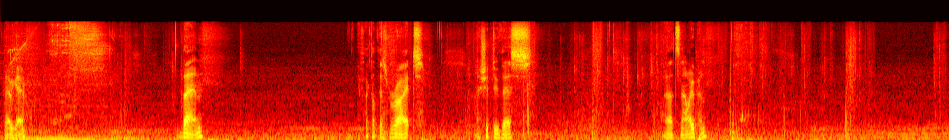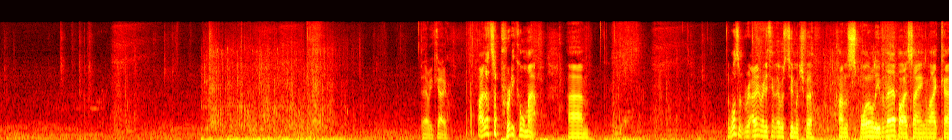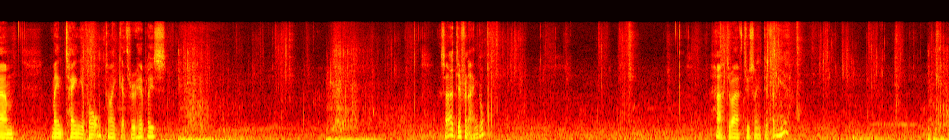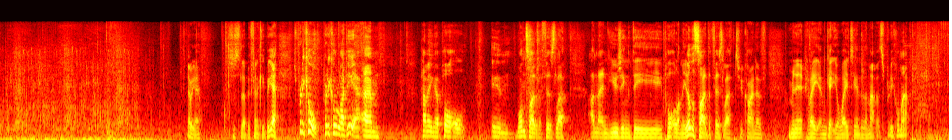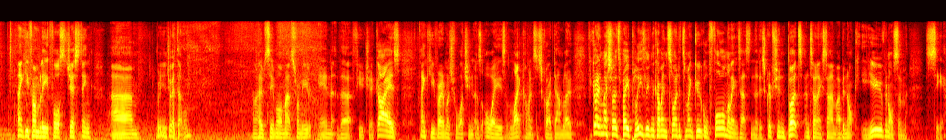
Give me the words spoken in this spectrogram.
There we go. Then, if I got this right, I should do this. Uh, it's now open. Go. Alright, that's a pretty cool map. Um, there wasn't... I don't really think there was too much for kind of spoil either there by saying, like, um, maintain your portal. Can I get through here, please? Is that a different angle? Huh, do I have to do something different here? There we go. It's just a little bit finicky. But yeah, it's pretty cool. Pretty cool idea. Um, having a portal in one side of a fizzler and then using the portal on the other side of the fizzler to kind of manipulate and get your way to the end of the map. That's a pretty cool map. Thank you, Fumbly, for suggesting. Um, really enjoyed that one. And I hope to see more maps from you in the future. Guys, thank you very much for watching. As always, like, comment, subscribe down below. If you've got any match to pay, please leave in the comments so I to my Google form. A link to that's in the description. But until next time, I've been Nock. You've been awesome. See ya.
